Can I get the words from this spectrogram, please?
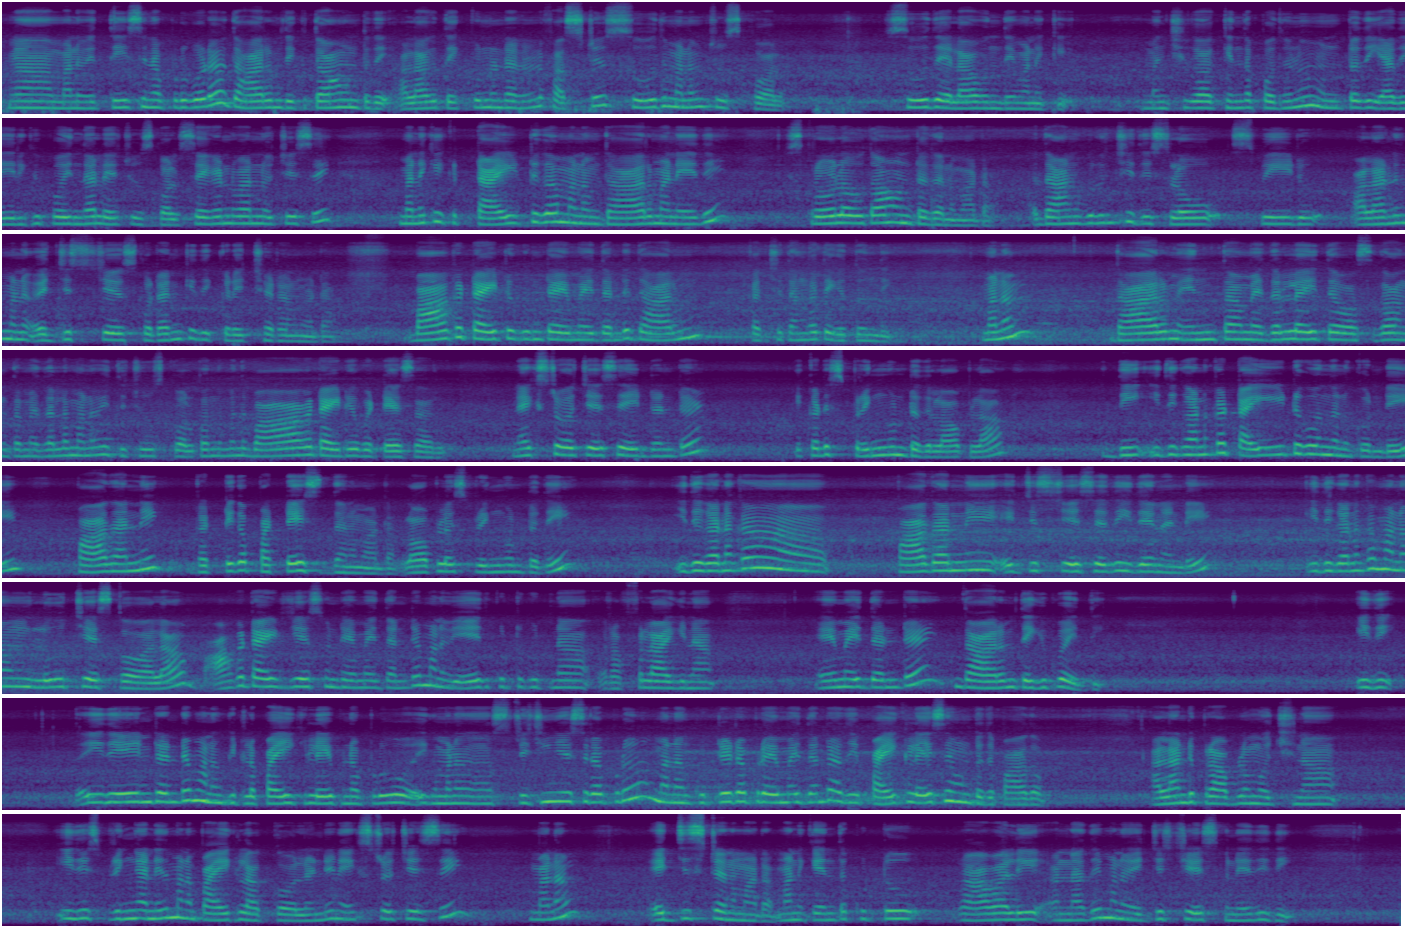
మనం తీసినప్పుడు కూడా దారం దిక్కుతూ ఉంటుంది. అలాగే తెక్కుని ఉండాలంటే ఫస్ట్ సూది మనం చూసుకోవాలి. సూది ఎలా ఉంది మనకి? మంచిగా కింద పొదును ఉంటుంది. అది ఇరిగిపోయిందా లేదా చూసుకోవాలి. సెకండ్ వన్ వచ్చేసి మనకి టైట్గా మనం దారం అనేది స్క్రోల్ అవుతూ ఉంటుంది అనమాట దాని గురించి ఇది స్లో స్పీడు అలాంటిది మనం అడ్జస్ట్ చేసుకోవడానికి ఇది ఇక్కడ ఇచ్చాడనమాట బాగా టైట్గా ఉంటే ఏమైందంటే దారం ఖచ్చితంగా తెగుతుంది. మనం దారం ఎంత మెదళ్ళు అయితే వస్తుందో అంత మెదళ్ళు మనం ఇది చూసుకోవాలి. కొంతమంది బాగా టైట్గా పెట్టేశారు. నెక్స్ట్ వచ్చేసి ఏంటంటే ఇక్కడ స్ప్రింగ్ ఉంటుంది లోపల. ఇది ఇది కనుక టైట్గా ఉందనుకోండి పాదాన్ని గట్టిగా పట్టేసిద్ది అనమాట లోపల స్ప్రింగ్ ఉంటుంది. ఇది కనుక పాదాన్ని అడ్జస్ట్ చేసేది ఇదేనండి. ఇది కనుక మనం లూజ్ చేసుకోవాలా? బాగా టైట్ చేసుకుంటే ఏమైందంటే మనం ఏది కుట్టుకుట్టినా రఫ్ లాగినా ఏమైందంటే దారం తెగిపోయిద్ది ఇది ఇది ఏంటంటే మనం ఇట్లా పైకి లేపినప్పుడు ఇక మనం స్టిచ్చింగ్ చేసేటప్పుడు మనం కుట్టేటప్పుడు ఏమైందంటే అది పైకి లేసే ఉంటుంది పాదం. అలాంటి ప్రాబ్లం వచ్చినా ఇది స్ప్రింగ్ అనేది మనం పైకి లాక్కోవాలండి. నెక్స్ట్ వచ్చేసి మనం అడ్జస్ట్ అనమాట మనకి ఎంత కుట్టు రావాలి అన్నది మనం అడ్జస్ట్ చేసుకునేది ఇది.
